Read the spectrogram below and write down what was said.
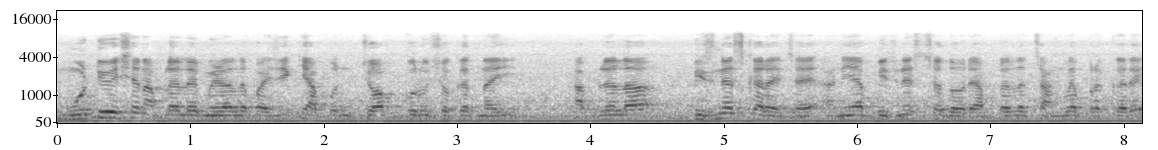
मोटिवेशन आपल्याला मिळालं पाहिजे की आपण जॉब करू शकत नाही. आपल्याला बिझनेस करायचा आहे आणि या बिझनेसच्याद्वारे आपल्याला चांगल्या प्रकारे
